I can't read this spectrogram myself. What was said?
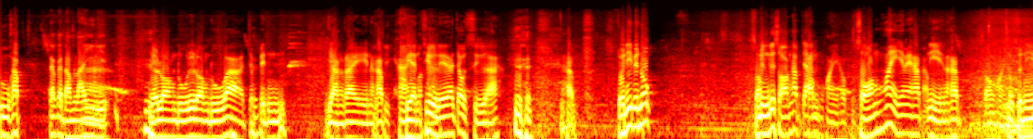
ดูครับแต่แล้วก็ดำลายอีหลีเดี๋ยวลองดูเดี๋ยวลองดูว่าจะเป็นอย่างไรนะครับหายเปลี่ยนชื่อเลยนะเจ้าเสือนะครับ ตัวนี้เป็นนกสองหนึ่งหรือสองครับอาจารย์หอยครับสองห้อยใช่ไหมครับ นี่นะครับสองหอยนกตัวนี้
